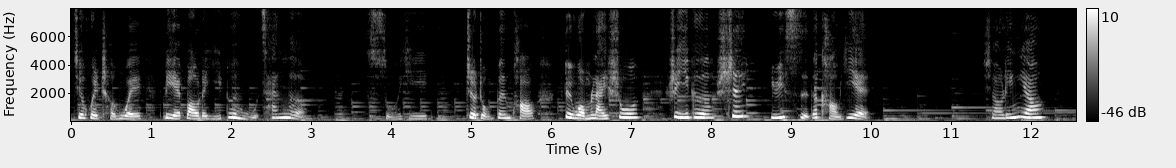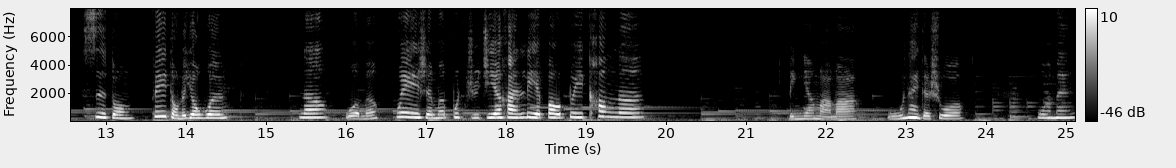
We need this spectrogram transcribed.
就会成为猎豹的一顿午餐了。所以，这种奔跑对我们来说是一个生与死的考验。”小羚羊似懂非懂的又问。那我们为什么不直接和猎豹对抗呢？羚羊妈妈无奈地说：“我们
